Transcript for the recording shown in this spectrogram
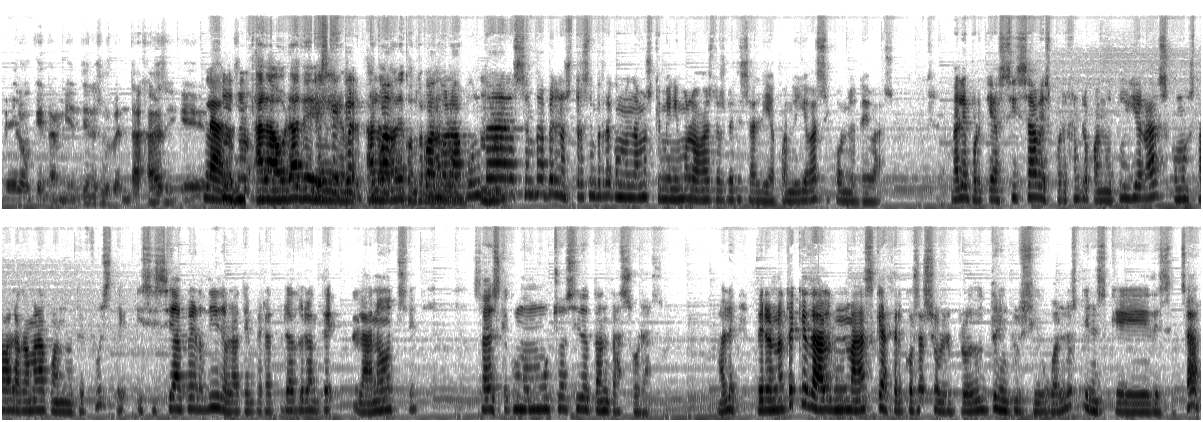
pero que también tiene sus ventajas y que... Claro. A la hora de, Es que, claro, a la hora de controlarlo. cuando lo apuntas en papel, nosotros siempre recomendamos que mínimo lo hagas dos veces al día, cuando llegas y cuando te vas. ¿Vale? Porque así sabes, por ejemplo, cuando tú llegas, cómo estaba la cámara cuando te fuiste. Y si se ha perdido la temperatura durante la noche, sabes que como mucho ha sido tantas horas. ¿Vale? Pero no te queda más que hacer cosas sobre el producto, incluso igual los tienes que desechar.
